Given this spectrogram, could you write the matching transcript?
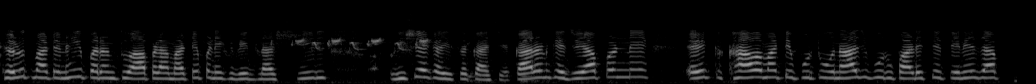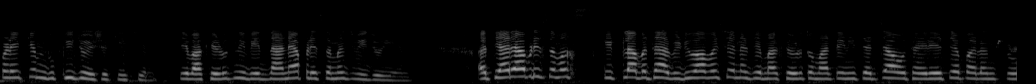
ખેડૂત માટે નહીં, પરંતુ આપણા માટે પણ એક વેદનાશીલ વિષય કહી શકાય છે. કારણ કે જે આપણને એક ખાવા માટે પૂરતું અનાજ પૂરું પાડે છે, તેને જ આપણે કેમ દુઃખી જોઈ શકીએ છીએ? તેવા ખેડૂતની વેદનાને આપણે સમજવી જોઈએ. અત્યારે આપણી સમક્ષ કેટલા બધા વીડિયો આવે છે ને જેમાં ખેડૂતો માટેની ચર્ચાઓ થઈ રહી છે, પરંતુ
